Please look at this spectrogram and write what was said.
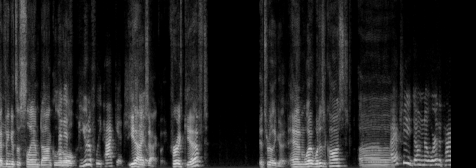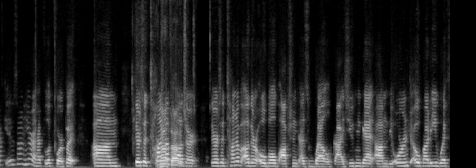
I Um, think it's a slam dunk And little. it's beautifully packaged. Yeah, too. exactly. For a gift, it's really good. And what what does it cost? Um, Uh, I actually don't know where the pack is on here. I have to look for it, but um, there's a ton of other. expensive. There's a ton of other O bulb options as well, guys. You can get um the orange O buddy with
